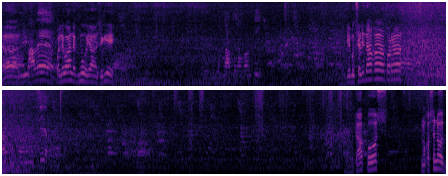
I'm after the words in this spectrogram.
Yan. Power. Paliwanag mo, yan, sige. Bigyan natin ng konti. Sige, magsalita ka para Bigyan natin ng mixer. oh. O, tapos, anong kasunod?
